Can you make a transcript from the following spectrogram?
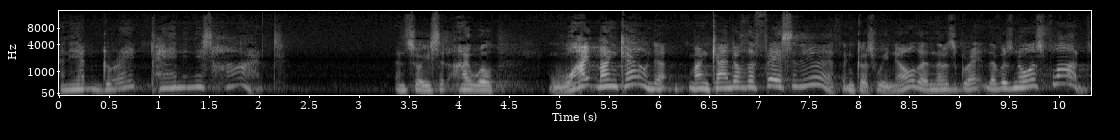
And He had great pain in His heart. And so he said, I will wipe mankind, mankind off the face of the earth. And because we know then there was, great, there was Noah's flood.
